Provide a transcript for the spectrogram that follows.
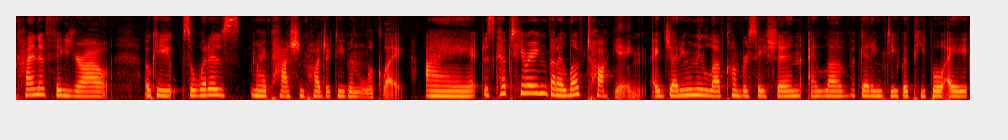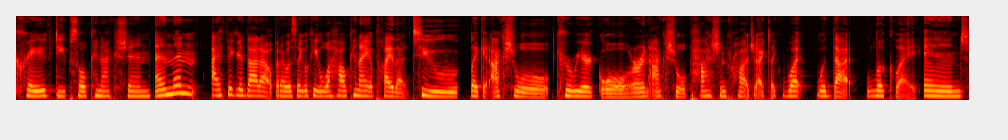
kind of figure out okay, so what does my passion project even look like? I just kept hearing that I love talking. I genuinely love conversation. I love getting deep with people. I crave deep soul connection. And then I figured that out, but I was like, okay, well, how can I apply that to like an actual career goal or an actual passion project? Like, what would that look like? And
